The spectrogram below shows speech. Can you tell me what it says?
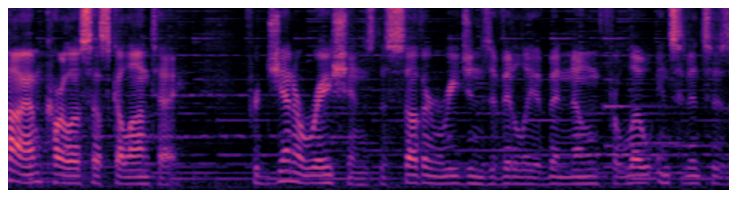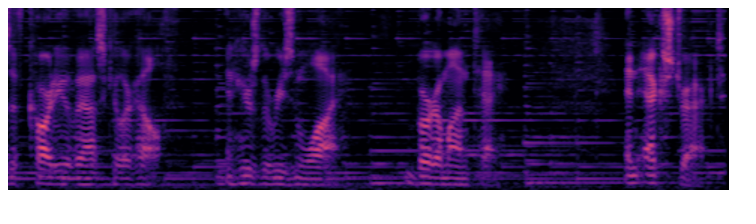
Hi, I'm Carlos Escalante. For generations, the southern regions of Italy have been known for low incidences of cardiovascular health. And here's the reason why. Bergamonte, an extract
